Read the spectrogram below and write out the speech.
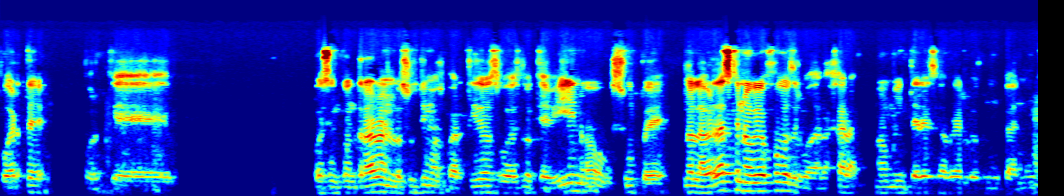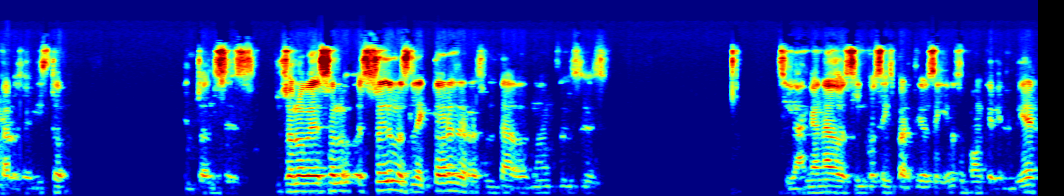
fuerte, porque pues encontraron en los últimos partidos, o es lo que vi, ¿no? supe. No, la verdad es que no veo juegos del Guadalajara, no me interesa verlos, nunca, nunca los he visto. Entonces, solo veo, solo, soy de los lectores de resultados, ¿no? Entonces, si han ganado cinco o seis partidos seguidos, supongo que vienen bien.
